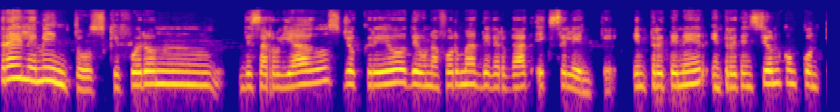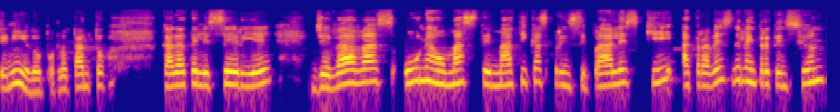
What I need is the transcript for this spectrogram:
tres elementos que fueron desarrollados, yo creo, de una forma de verdad excelente. Entretener, entretención con contenido, por lo tanto, cada teleserie llevabas una o más temáticas principales que a través de la entretención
